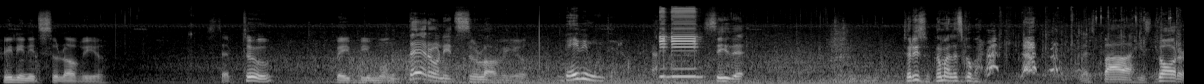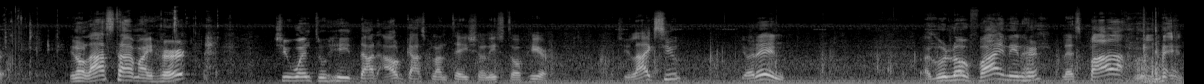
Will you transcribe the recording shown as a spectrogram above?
Philly needs to love you. Step two, baby Montero needs to love you. Baby Montero. See that? Chorizo, come on, let's go back. La Espada, his daughter. You know, last time I heard, she went to hit that outcast plantation east of here. She likes you, you're in. A good luck finding her. La Espada, oh, man,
